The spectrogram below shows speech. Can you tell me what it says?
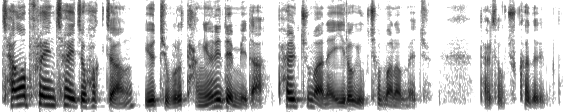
창업 프랜차이즈 확장 유튜브로 당연히 됩니다. 8주 만에 1억 6천만 원 매출 달성 축하드립니다.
